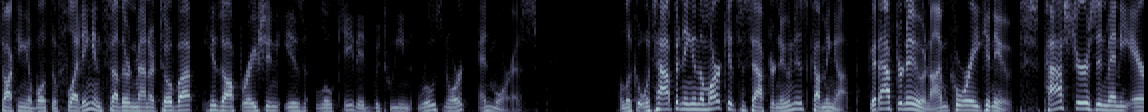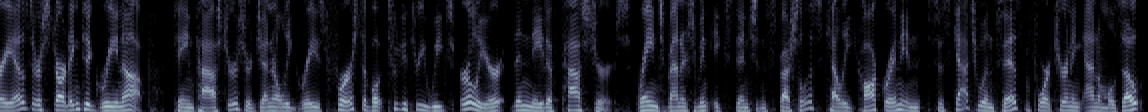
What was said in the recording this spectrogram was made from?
talking about the flooding in southern Manitoba. His operation is located between Rosenort and Morris. A look at what's happening in the markets this afternoon is coming up. Good afternoon. I'm Corey Canute. Pastures in many areas are starting to green up. Tame pastures are generally grazed first about two to three weeks earlier than native pastures. Range Management Extension Specialist Kelly Cochran in Saskatchewan says before turning animals out,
